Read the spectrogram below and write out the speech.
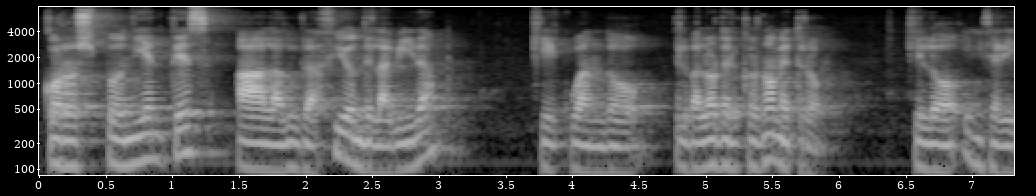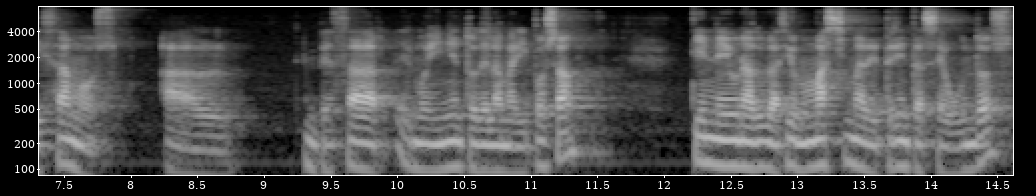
correspondientes a la duración de la vida que cuando el valor del cronómetro que lo inicializamos al empezar el movimiento de la mariposa tiene una duración máxima de 30 segundos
